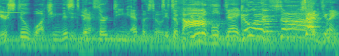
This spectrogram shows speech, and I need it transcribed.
You're still watching this? It's Yes. been 13 episodes. It's a beautiful day. Go outside! Shut me!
